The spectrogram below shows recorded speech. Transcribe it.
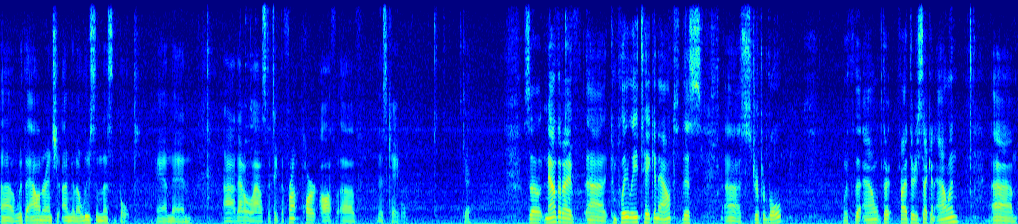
uh, with the Allen wrench, I'm going to loosen this bolt and then uh, that'll allow us to take the front part off of this cable. Okay. So now that I've uh, completely taken out this uh, stripper bolt with the 532nd Allen, um,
